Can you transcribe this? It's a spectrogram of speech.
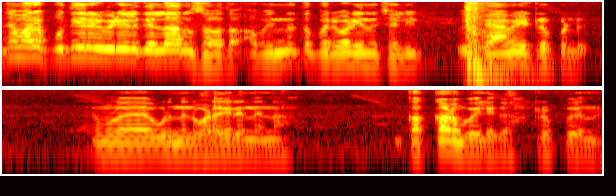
മച്ചന്മാരെ പുതിയൊരു വീഡിയോയിലേക്ക് എല്ലാവർക്കും സ്വാഗതം. അപ്പോൾ ഇന്നത്തെ പരിപാടി എന്ന് വെച്ചാൽ ഒരു ഫാമിലി ട്രിപ്പ് ഉണ്ട്. നമ്മൾ ഇവിടെ നിന്ന് വടകരയിൽ നിന്ന് തന്നെ കക്കാടം പോയില്ലേക്കാ ട്രിപ്പ് എന്ന്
